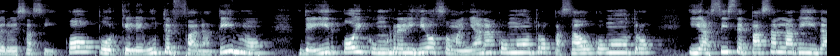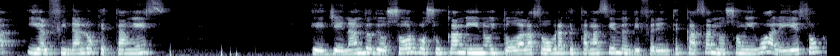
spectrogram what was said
pero es así. O porque le gusta el fanatismo de ir hoy con un religioso, mañana con otro, pasado con otro, y así se pasan la vida y al final lo que están es eh, llenando de osorbo su camino y todas las obras que están haciendo en diferentes casas no son iguales y eso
